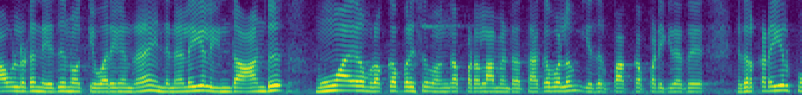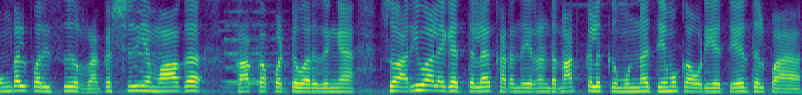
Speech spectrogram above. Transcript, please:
ஆவலுடன் எதிர்நோக்கி வருகின்றனர் இந்த நிலையில் இந்த ஆண்டு மூவாயிரம் ரொக்க பரிசு வழங்கப்படலாம் என்ற தகவலும் எதிர்பார்க்கப்படுகிறது. இதற்கிடையில் பொங்கல் பரிசு ரகசியமாக காக்கப்பட்டு வருதுங்க. ஸோ அறிவாலயத்தில் கடந்த இரண்டு நாட்களுக்கு முன்னே திமுகவுடைய தேர்தல் ப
